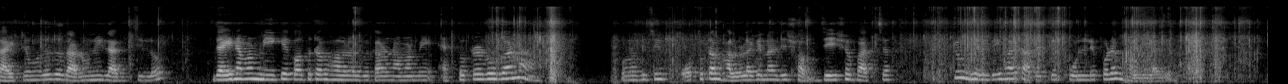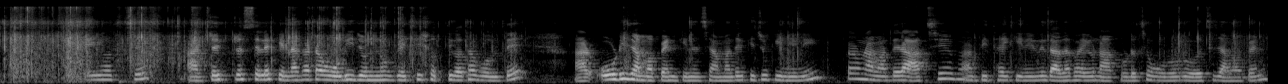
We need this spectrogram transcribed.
লাইটের মধ্যে তো দারুণই লাগছিল। জানি না আমার মেয়েকে কতটা ভালো লাগবে, কারণ আমার মেয়ে এতটা রোগা না, কোনো কিছু অতটা ভালো লাগে না যে সব যেই সব বাচ্চা একটু হেলদি হয়, তাদেরকে পরলে পরে ভালো লাগে। এই হচ্ছে, আর চৈত্র সেলে কেনাকাটা ওরই জন্য গেছি সত্যি কথা বলতে। আর ওরই জামা প্যান্ট কিনেছে, আমাদের কিছু কিনিনি। কারণ আমাদের আছে আর বিথাই কিনিনি দাদা ভাইও না করেছে, ওরও রয়েছে জামা প্যান্ট।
